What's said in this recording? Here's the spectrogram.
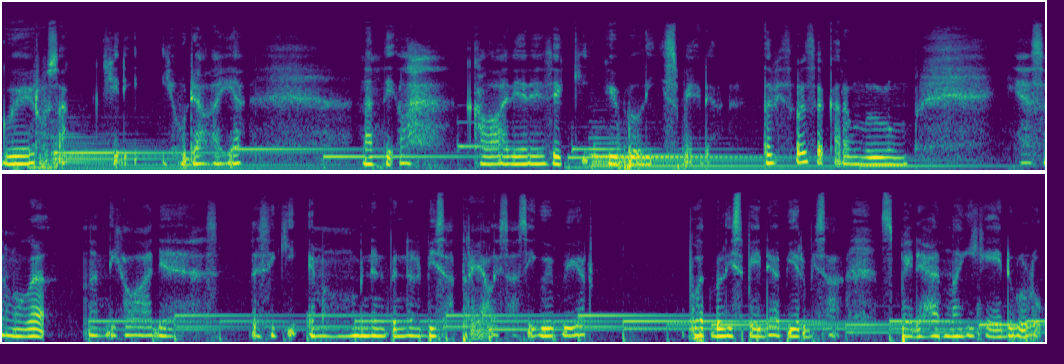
gue rusak jadi ya udahlah ya. Nantilah kalau ada rezeki gue beli sepeda. Tapi sampai sekarang belum. Ya semoga nanti kalau ada rezeki emang bener-bener bisa terrealisasi gue biar buat beli sepeda biar bisa sepedahan lagi kayak dulu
